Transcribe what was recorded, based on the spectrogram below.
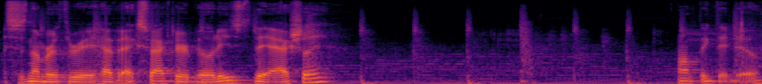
This is number three. Have X Factor abilities. Do they actually? I don't think they do.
